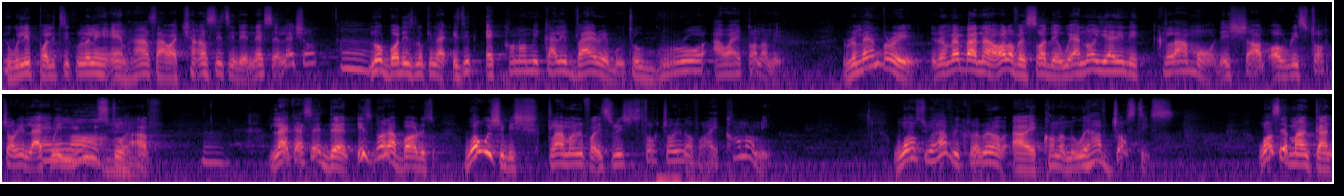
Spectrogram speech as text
Will it politically enhance our chances in the next election? Mm. Nobody's looking at is it economically viable to grow our economy? Remember it. Remember now, all of a sudden, we are not hearing the clamor, the shout of restructuring like Anymore. we used to have. Mm. Like I said then, it's not about What we should be clamoring for is restructuring of our economy. Once we have restructuring of our economy, we have justice. Once a man can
